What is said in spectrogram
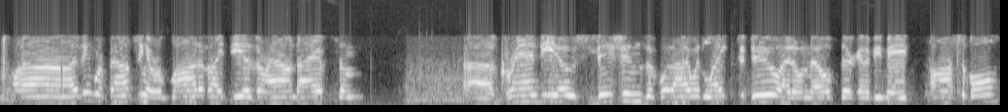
Uh, I think we're bouncing a lot of ideas around. I have some uh, grandiose visions of what I would like to do. I don't know if they're going to be made possible.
